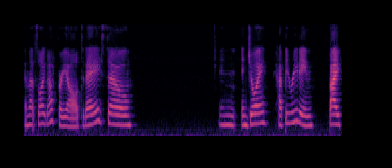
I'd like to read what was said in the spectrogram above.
and that's all I got for y'all today. So, enjoy. Happy reading. Bye.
